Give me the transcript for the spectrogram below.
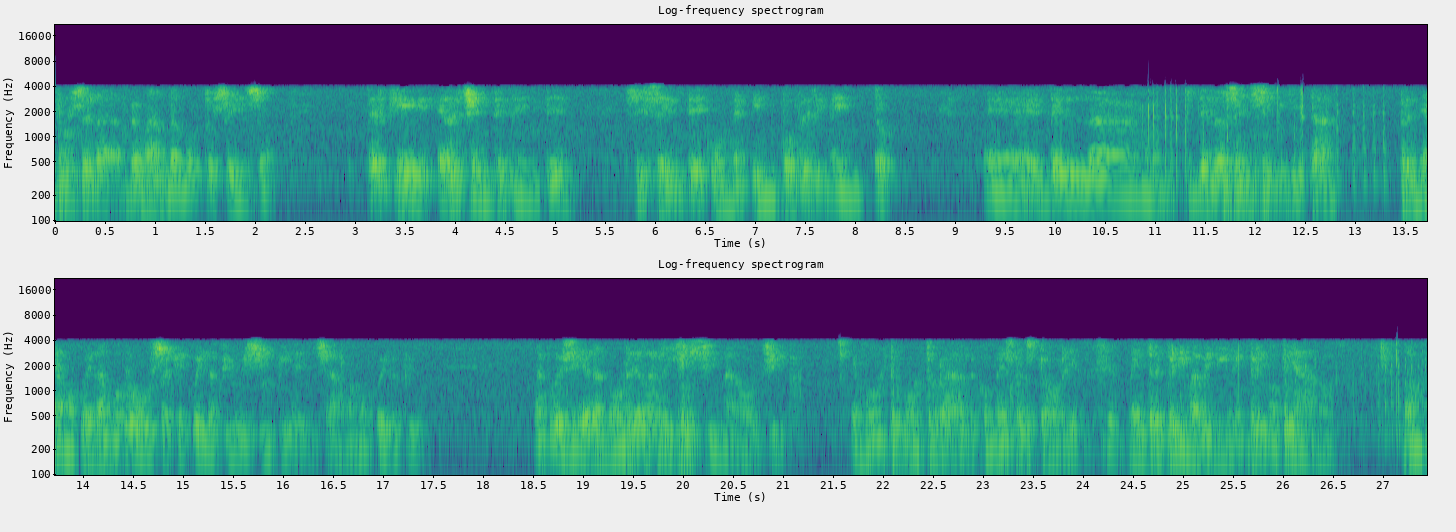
forse la domanda ha molto senso perché recentemente si sente un impoverimento eh, della, della, sensibilità, prendiamo quella amorosa che è quella più visibile, diciamo, no? quella più... La poesia d'amore è rarissima oggi, è molto molto rara, come sta storia, mentre prima veniva in primo piano, no?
